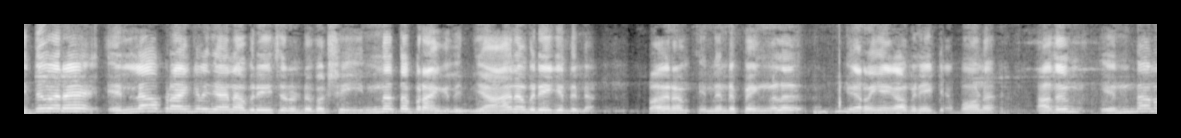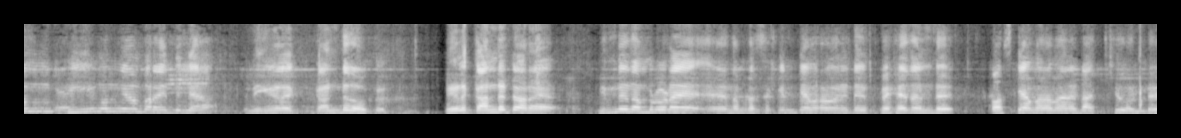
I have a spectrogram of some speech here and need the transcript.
ഇതുവരെ എല്ലാ പ്രാങ്കിലും ഞാൻ അഭിനയിച്ചിട്ടുണ്ട്. പക്ഷെ ഇന്നത്തെ പ്രാങ്കിൽ ഞാൻ അഭിനയിക്കത്തില്ല. പകരം ഇന്ന് എന്റെ പെങ്ങൾ ഇറങ്ങി അഭിനയിക്കാൻ പോവാണ്. അതും എന്താണെന്നും തീമൊന്നും ഞാൻ പറയത്തില്ല. നിങ്ങൾ കണ്ടു നോക്ക്. നിങ്ങൾ കണ്ടിട്ട് പറയാം. ഇന്ന് നമ്മുടെ നമ്മുടെ സെക്കൻഡ് ക്യാമറമാനായിട്ട് ഫെഹദ് ഉണ്ട് ഫസ്റ്റ് ക്യാമറമാനായിട്ട് അച്ചു ഉണ്ട്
